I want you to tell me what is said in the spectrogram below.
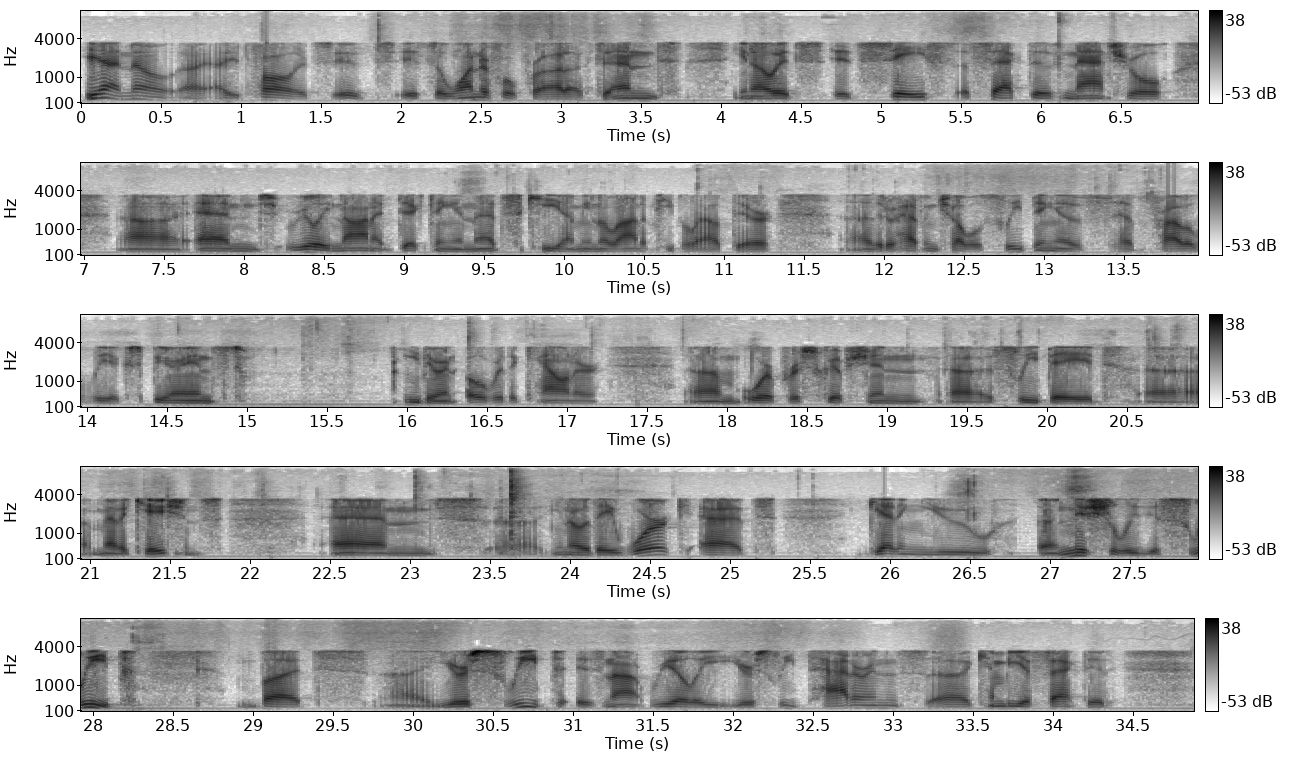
Yeah, no, I, I, Paul, it's it's it's a wonderful product, and you know it's it's safe, effective, natural, uh, and really non-addicting, and that's key. I mean, a lot of people out there uh, that are having trouble sleeping have have probably experienced either an over-the-counter um, or prescription uh, sleep aid uh, medications, and uh, you know they work at getting you initially to sleep, but uh, your sleep is not really your sleep patterns uh, can be affected,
